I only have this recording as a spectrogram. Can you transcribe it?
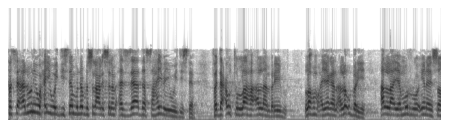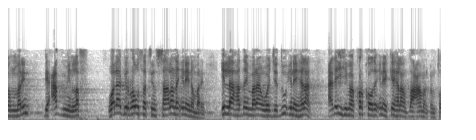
fasa'aluunii waxay i weydiisteen bu nebi ur sl lay slam azaada sahay bay i weydiisteen. Fadacawtu llaha allaan baryey buuri lahum ayagaan alla u baryey allaa yamuruu inaysan marin bicadmin laf walaa birawhatin saalana inayna marin. Ilaa hadday maraan wajaduu inay helaan. Calayhimaa korkooda inay ka helaan dacaaman cunto.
